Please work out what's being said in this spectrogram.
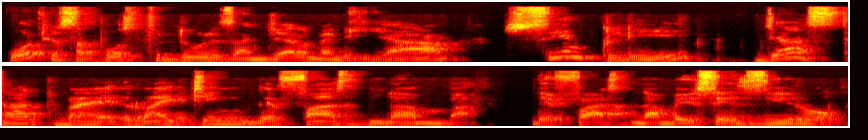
What you're supposed to do, ladies and gentlemen, here, simply just start by writing the first number. The first number, you say zero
